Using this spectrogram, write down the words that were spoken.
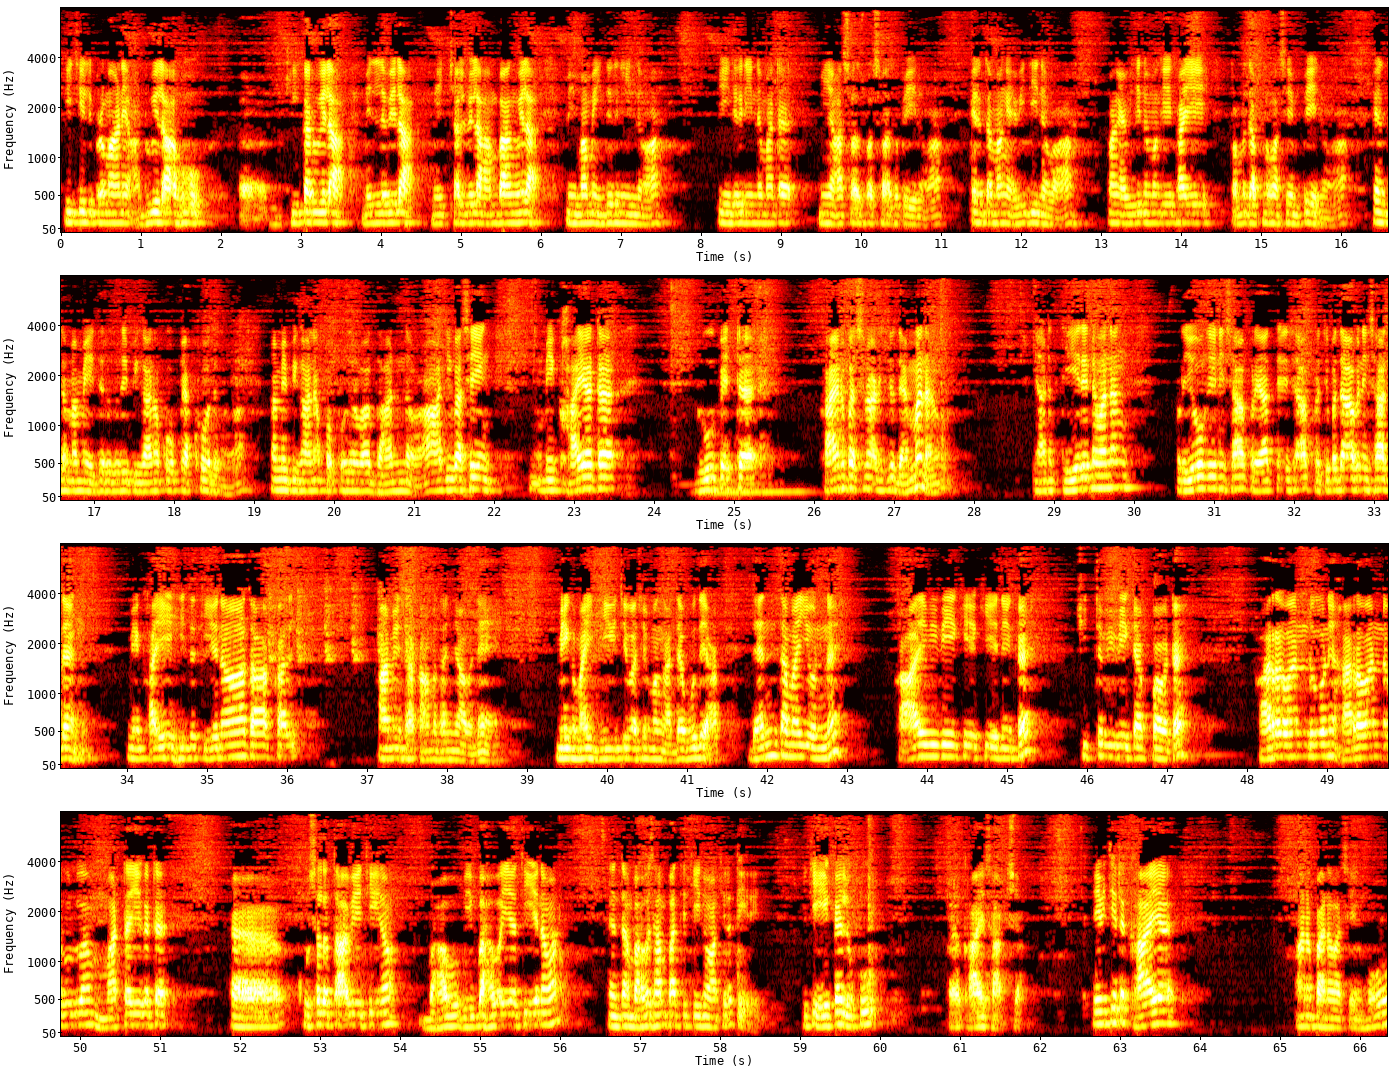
කීචිලි ප්‍රමාණය අඩු වෙලා හෝ කීකරු වෙලා මෙල්ල වෙලා මේචල් වෙලා හම්බාන් වෙලා මේ මම ඉඳගෙන ඉන්නවා. මේ ඉඳගෙන ඉන්න මට මේ ආස්වාද ප්‍රසවාස පේනවා. එතන තමන් ඇවිදිනවා. මම ඇවිදින මගේ කයේ වම දක්න වශයෙන් පේනවා. එතන මම මේ ඉදර දොරේ පිඟාන කෝපයක් හොදනවා. මම මේ පිඟාන කෝප හොදනවා ගන්නවා. ආදි වශයෙන් මේ කයට රූපෙට කායනුපස්සනාට හිත දැම්මනම් එයාට තේරෙනවා නම් ප්‍රයෝගය නිසා ප්‍රයත්න නිසා ප්‍රතිපදාව නිසා දැන් මේ කයේ හිත තියනා තාකල් ආමේසා කාම සංඥාව නැහැ මේකමයි ජීවිතය වශයෙන් මම අදපු දෙයක් දැන් තමයි ඔන්න කාය විවේකයේ කියන එක චිත්ත විවේකයක් බවට හරවන්න ඕනේ හරවන්න පුළුවන් මට ඒකට කුසලතාවයේ තියෙනවා භව විභවය තියෙනවා නැත්නම් භව සම්පatti තියෙනවා කියලා තේරෙන්නේ. ඉතින් ඒක ලොකු කාය සාක්ෂිය. මේ විදිහට කාය ආනපාන වශයෙන් හෝ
